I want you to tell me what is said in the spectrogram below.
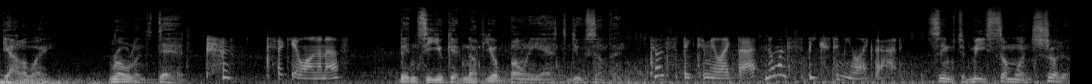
Galloway, Dead. Took you long enough. Didn't see you getting off your bony ass to do something. Don't speak to me like that. No one speaks to me like that. Seems to me someone should have.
